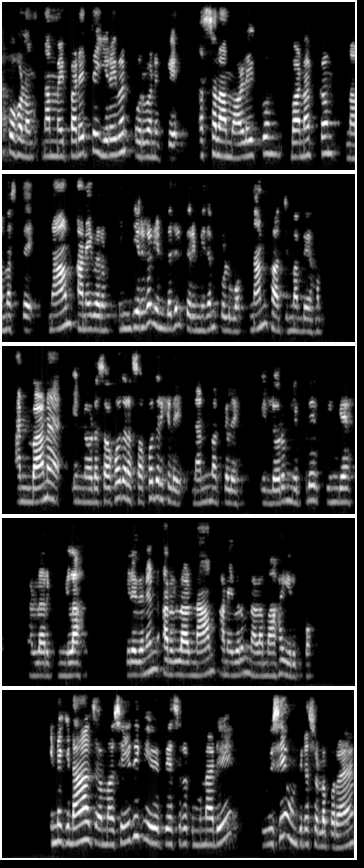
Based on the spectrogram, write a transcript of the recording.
புகழும் நம்மை படைத்த இறைவன் ஒருவனுக்கே. அஸ்லாம் அலைக்கும். வணக்கம். நமஸ்தே. நாம் அனைவரும் இந்தியர்கள் என்பதில் பெருமிதம் கொள்வோம். நான் காத்திமா பேகம். அன்பான என்னோட சகோதர சகோதரிகளே நன்மக்களே எல்லோரும் எப்படி இருக்கீங்க? நல்லா இருக்கீங்களா? இறைவனின் அருளால் நாம் அனைவரும் நலமாக இருப்போம். இன்னைக்கு நான் நம்ம செய்திக்கு பேசுறதுக்கு முன்னாடி விஷயம் உங்ககிட்ட சொல்ல போறேன்.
